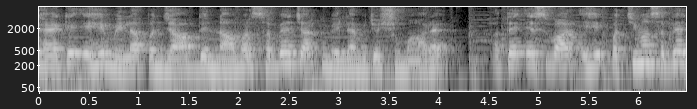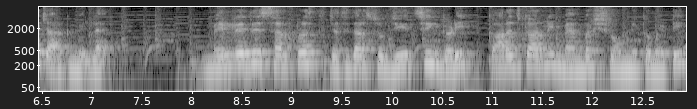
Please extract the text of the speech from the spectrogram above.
ਹੈ ਕਿ ਇਹ ਮੇਲਾ ਪੰਜਾਬ ਦੇ ਨਾਮਰ ਸੱਭਿਆਚਾਰਕ ਮੇਲਿਆਂ ਵਿੱਚੋਂ ਸ਼ੁਮਾਰ ਹੈ ਅਤੇ ਇਸ ਵਾਰ ਇਹ 25ਵਾਂ ਸੱਭਿਆਚਾਰਕ ਮੇਲਾ ਹੈ। ਮੇਲੇ ਦੇ ਸਰਪ੍ਰਸਤ ਜਥੇਦਾਰ ਸੁਰਜੀਤ ਸਿੰਘ ਗੜੀ, ਕਾਰਜਕਾਰਨੀ member Shiromani committee,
